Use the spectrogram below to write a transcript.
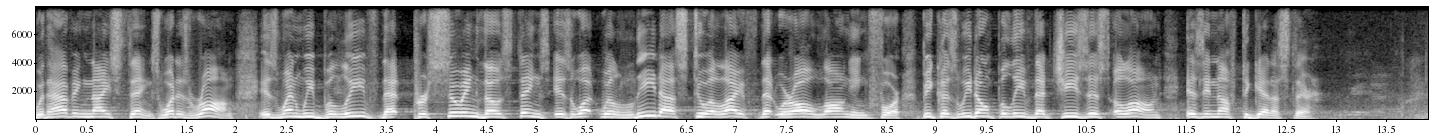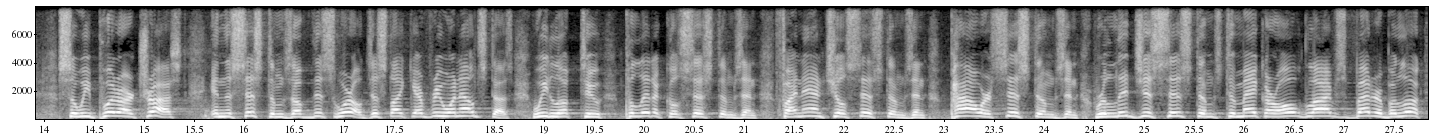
with having nice things. What is wrong is when we believe that pursuing those things is what will lead us to a life that we're all longing for because we don't believe that Jesus alone is enough to get us there. So we put our trust in the systems of this world, just like everyone else does. We look to political systems and financial systems and power systems and religious systems to make our old lives better. But look,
